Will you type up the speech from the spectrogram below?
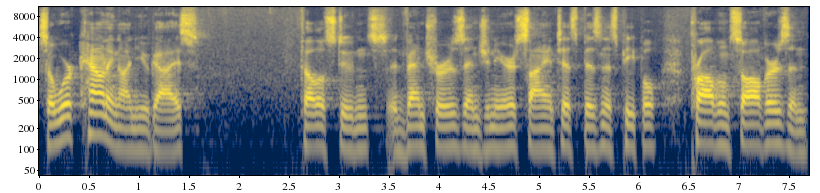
So we're counting on you guys fellow students, adventurers, engineers, scientists, business people, problem solvers, and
